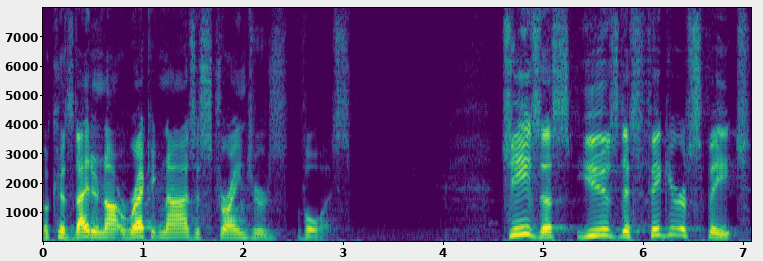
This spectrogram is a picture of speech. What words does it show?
because they do not recognize a stranger's voice. Jesus used this figure of speech,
